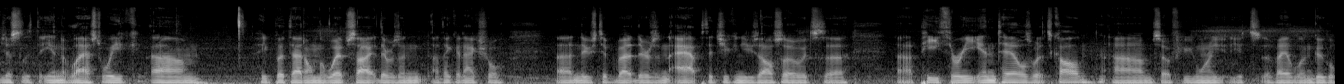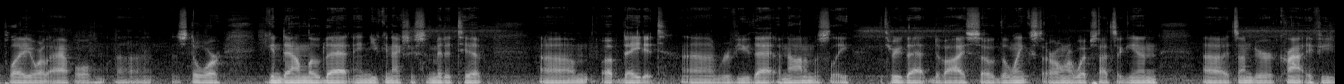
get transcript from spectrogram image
just at the end of last week, um, he put that on the website. There was an I think an actual uh, news tip about it. There's an app that you can use also. It's uh, uh, P3 Intel is what it's called. Um, so if you want, to, it's available in Google Play or the Apple uh, Store. You can download that and you can actually submit a tip, um, update it, uh, review that anonymously through that device. So the links are on our websites again. Uh, it's under crime. If you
